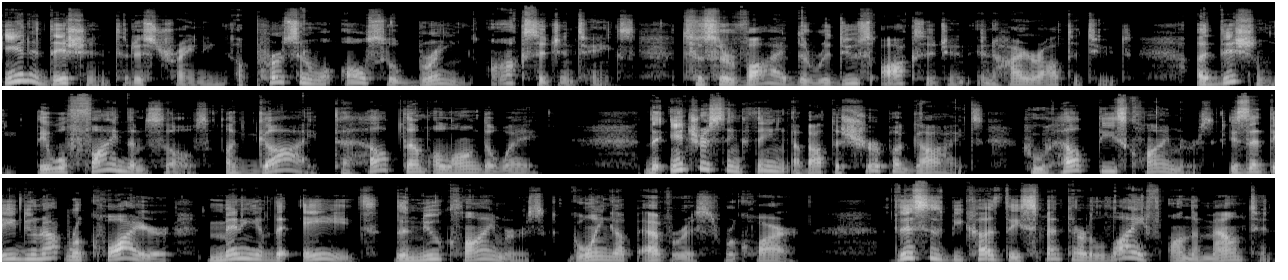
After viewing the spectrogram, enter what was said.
In addition to this training, a person will also bring oxygen tanks to survive the reduced oxygen in higher altitudes. Additionally, they will find themselves a guide to help them along the way. The interesting thing about the Sherpa guides who help these climbers is that they do not require many of the aids the new climbers going up Everest require. This is because they spent their life on the mountain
